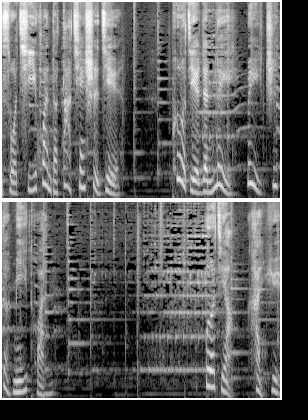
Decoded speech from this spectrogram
索奇幻的大千世界，破解人类未知的谜团。播讲：汉乐。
